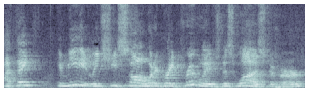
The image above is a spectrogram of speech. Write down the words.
I think immediately she saw what a great privilege this was to her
